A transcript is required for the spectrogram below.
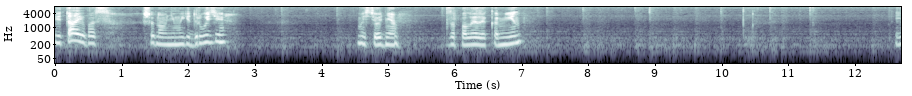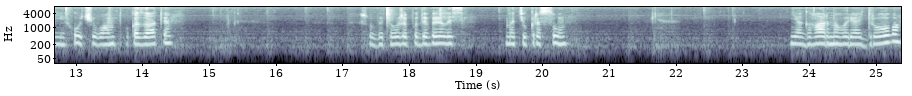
Вітаю вас, шановні мої друзі. Ми сьогодні запалили камін. І хочу вам показати, щоб ви теж подивились на цю красу. Як гарно горять дрова.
